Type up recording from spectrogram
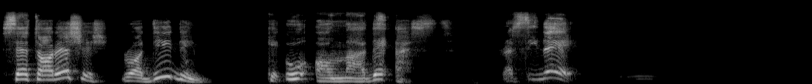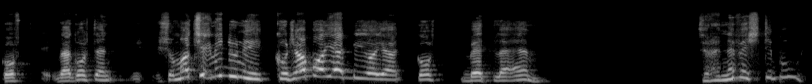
ستارشش را دیدیم که او آمده است. رسیده. گفت و گفتن شما چه می‌دونید؟ کجا باید بیاید؟ گفت بتلهم چرا نوشته بود؟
